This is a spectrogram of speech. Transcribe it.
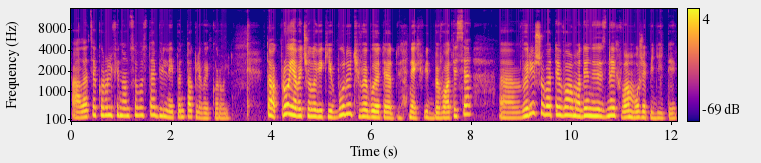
але це король фінансово стабільний, пентаклівий король. Так, прояви чоловіків будуть, ви будете від них відбиватися, вирішувати вам, один із них вам може підійти.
